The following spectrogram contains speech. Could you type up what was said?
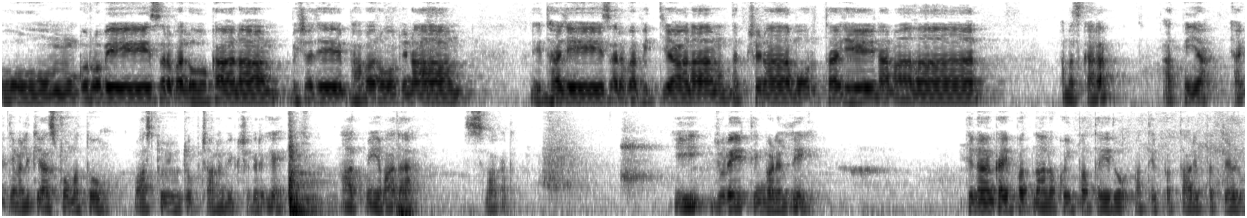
ॐ गुरुवे सर्वलोकानां विषजे भवरोगिणां निधये ಸರ್ವವಿದ್ಯಾನಾಂ ದಕ್ಷಿಣಾಮೂರ್ತಯೇ ನಮಃ ನಮಸ್ಕಾರ ಆತ್ಮೀಯ ಯಾಜ್ಞವಲ್ಕಿ ಅಸ್ಟ್ರೋ ಮತ್ತು ವಾಸ್ತು ಯೂಟ್ಯೂಬ್ ಚಾನಲ್ ವೀಕ್ಷಕರಿಗೆ ಆತ್ಮೀಯವಾದ ಸ್ವಾಗತ ಈ ಜುಲೈ ತಿಂಗಳಲ್ಲಿ ದಿನಾಂಕ ಇಪ್ಪತ್ನಾಲ್ಕು ಇಪ್ಪತ್ತೈದು ಮತ್ತು ಇಪ್ಪತ್ತಾರು ಇಪ್ಪತ್ತೇಳು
